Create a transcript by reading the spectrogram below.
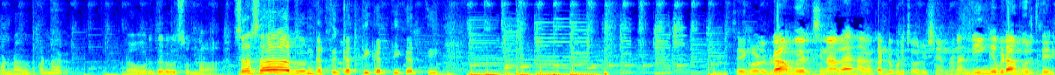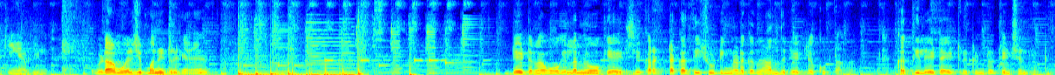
பண்ண பண்ணார் நான் ஒரு தடவை சொன்னால் சார் சார் கத்து கத்தி கத்தி கத்தி. ஸோ எங்களோட விடாமுயற்சினால நாங்கள் கண்டுபிடிச்ச ஒரு விஷயம் என்னன்னா நீங்கள் விடாமுயற்சியில் இருக்கீங்க அப்படின்னு. விடாமுயற்சி பண்ணிட்டு இருக்கேன் டேட்டெல்லாம் ஓ எல்லாமே ஓகே ஆகிடுச்சு கரெக்டாக கத்தி ஷூட்டிங் நடக்குதுன்னு அந்த டேட்டில் கூப்பிட்டாங்க. கத்தி லேட் ஆகிட்டு இருக்குன்ற டென்ஷன் இருக்குது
